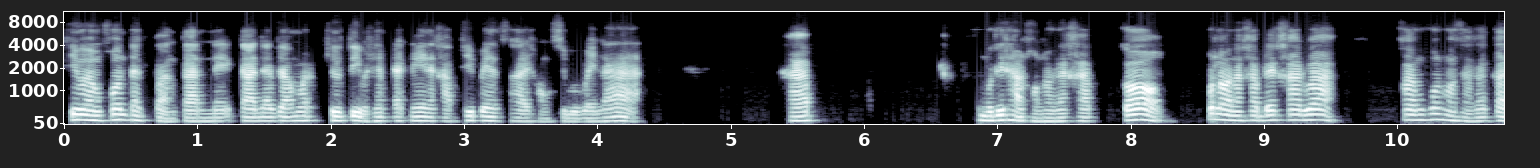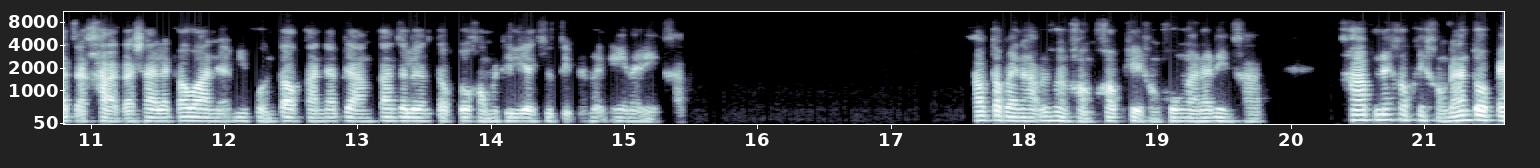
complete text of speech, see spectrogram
ที่มันค่อนแตกต่างกันในการยับยั้งคิวติประเทศแอคเน่นะครับ ที่เป็นสาเหตุของสิวใบน้าครับสมมติฐานของเรานะครับ ก็พวกเรานะครับได้คาดว่าความข้นของสารสกัดจากข่ากระชายและก็วานเนี่ยมีผลต่อการยับยั้งการเจริญเติบโตของแบคทีเรียคิวติประเทศเอนั่นเองครับครับต่อไปนะครับในส่วนของขอบเขตของโครงงานนั่นเองครับ ครับในขอบเขตของด้านตัวแปร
